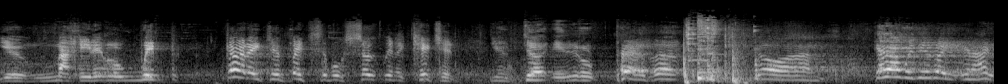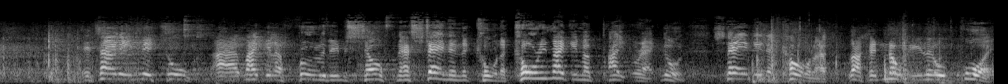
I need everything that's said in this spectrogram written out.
You mucky little wimp! Go and eat your vegetable soup in the kitchen, you dirty little pervert! Go on. Get on with your eating, eh? It's only Mitchell uh, making a fool of himself. Now stand in the corner. Corey, make him a paper act. Go on. Stand in the corner like a naughty little boy.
